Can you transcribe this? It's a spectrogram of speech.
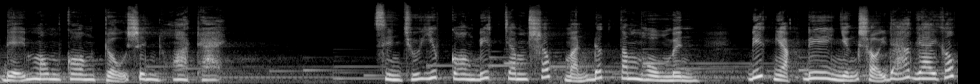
để mong con trổ sinh hoa trai Xin Chúa giúp con biết chăm sóc mảnh đất tâm hồn mình, biết nhặt đi những sỏi đá gai góc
